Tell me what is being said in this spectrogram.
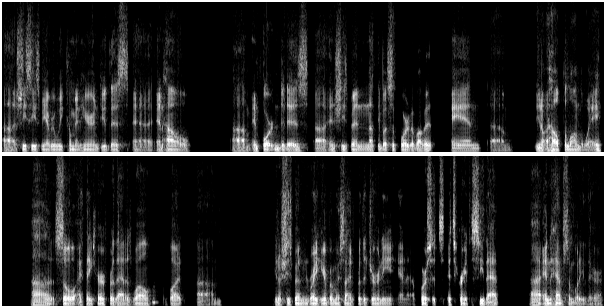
uh, she sees me every week come in here and do this uh, and how um, important it is uh, and she's been nothing but supportive of it and um, you know helped along the way uh, so i thank her for that as well but um, you know she's been right here by my side for the journey and of course it's it's great to see that uh, and have somebody there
